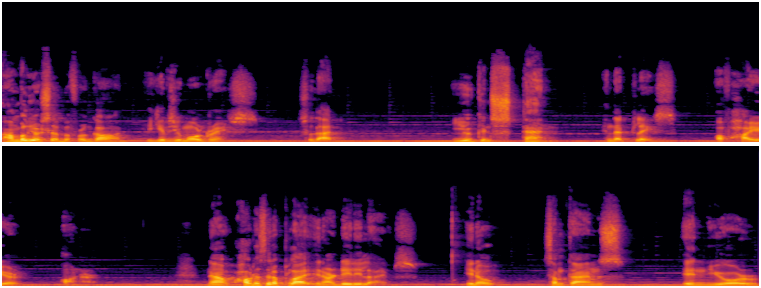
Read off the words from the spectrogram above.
humble yourself before God, He gives you more grace so that you can stand in that place of higher honor. Now, how does it apply in our daily lives? You know, sometimes in your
